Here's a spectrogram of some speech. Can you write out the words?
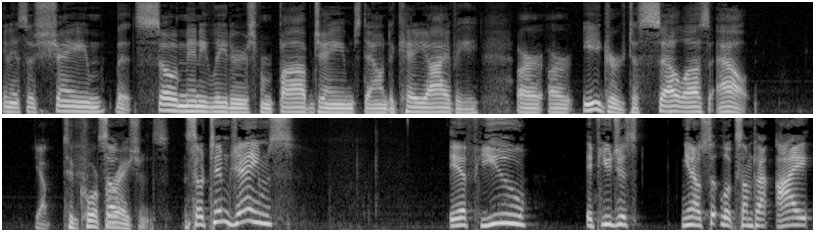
And it's a shame that so many leaders from Fob James down to Kay Ivey are, are eager to sell us out yeah. to corporations. So, so Tim James, if you if you just you know so, look sometimes I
